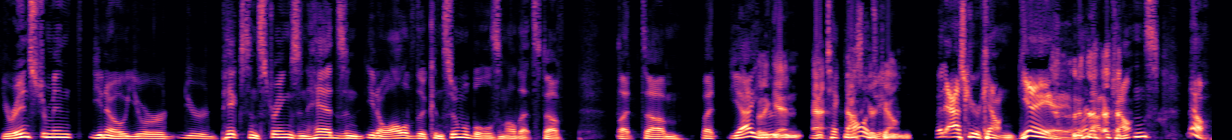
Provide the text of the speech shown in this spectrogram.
your instrument, you know, your your picks and strings and heads and you know all of the consumables and all that stuff. But um, but yeah, but again, your technology. But ask your accountant. Yeah, yeah, yeah. we're not accountants. No,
